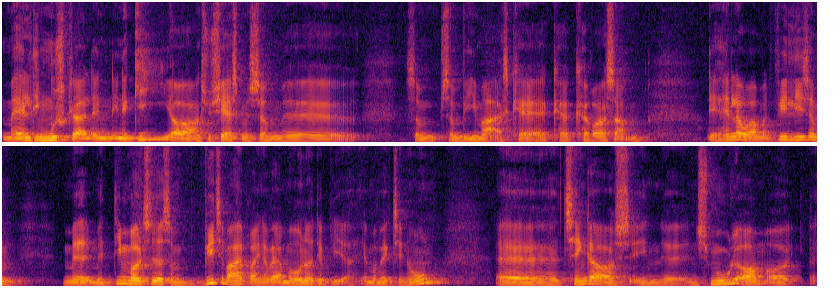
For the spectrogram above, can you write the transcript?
med alle de muskler, al den energi og entusiasme, som, øh, som, som vi i Mars kan, kan, kan røre sammen. Det handler jo om, at vi ligesom med, med de måltider, som vi tilvejebringer hver måned, det bliver hjemme væk til nogen, øh, tænker os en, øh, en smule om, og øh,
